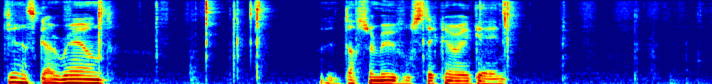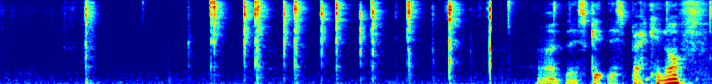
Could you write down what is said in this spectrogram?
just go round the dust removal sticker again. Right, let's get this backing off.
